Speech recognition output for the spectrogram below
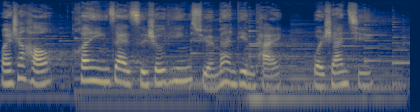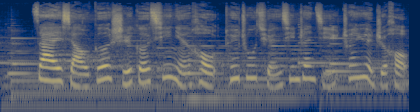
晚上好，欢迎再次收听雪漫电台，我是安琪。在小哥时隔七年后推出全新专辑《穿越》之后，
